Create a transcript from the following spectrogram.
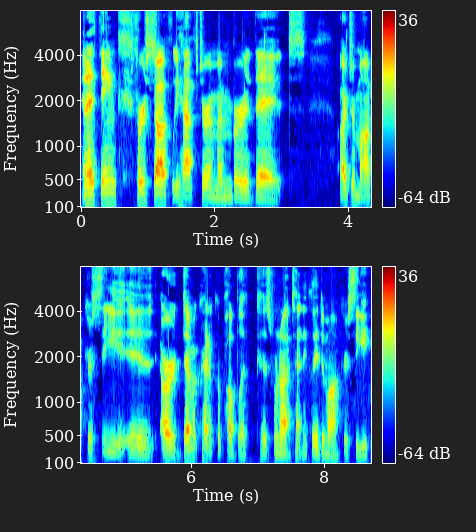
and I think, first off, we have to remember that our democracy is our democratic republic because we're not technically a democracy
